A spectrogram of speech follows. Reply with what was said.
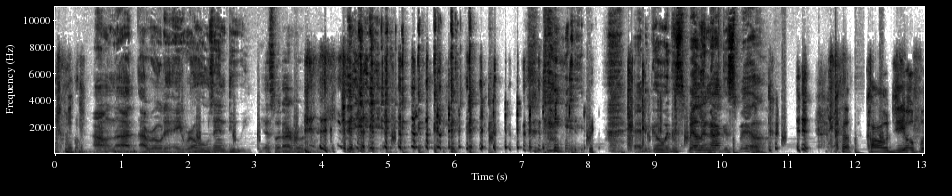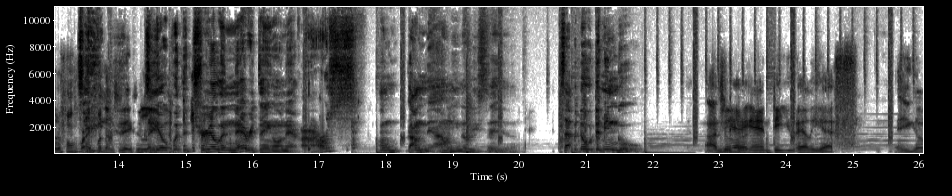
I don't know. I, I wrote it a rose and Dewey. That's what I wrote it. Had to go with the spelling I could spell. Call Gio for the phone right pronunciation. Gio put the trill and everything on there. Arse. I'm, I'm, I don't even know what he said. Sabado Domingo. I G A N D U L E S. there you go.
